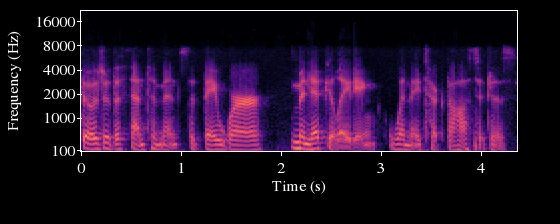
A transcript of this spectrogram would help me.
those are the sentiments that they were manipulating when they took the hostages.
